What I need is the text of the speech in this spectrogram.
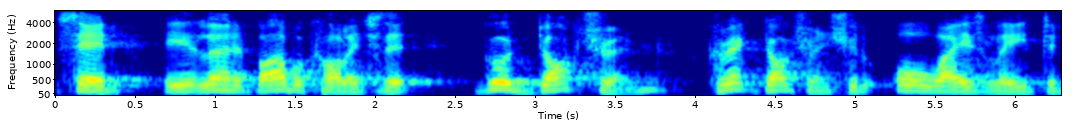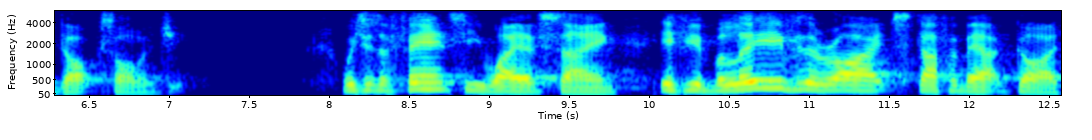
said he learned at Bible college that good doctrine, correct doctrine, should always lead to doxology, which is a fancy way of saying if you believe the right stuff about God,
